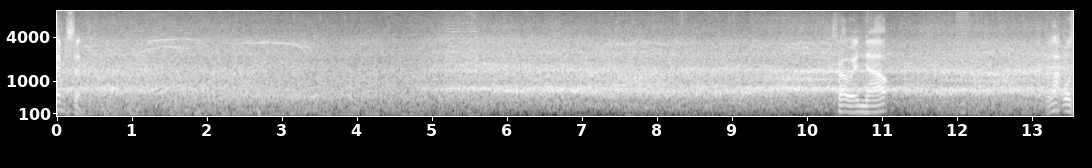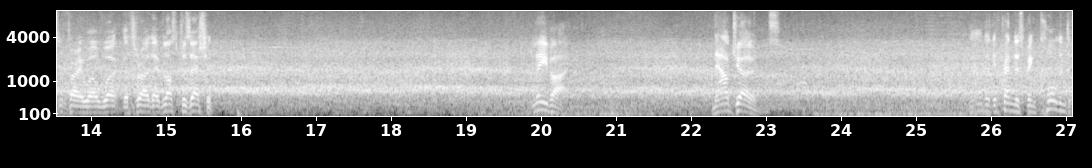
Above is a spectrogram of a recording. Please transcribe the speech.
Simpson. Throw in now. Well, that wasn't very well worked, the throw. They've lost possession. Levi. Now Jones. Now the defender's been called into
